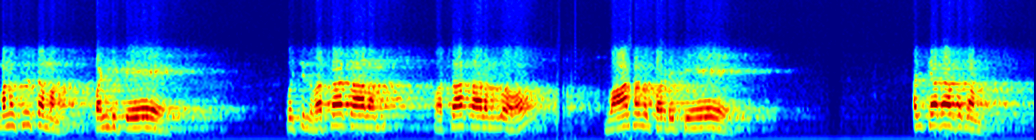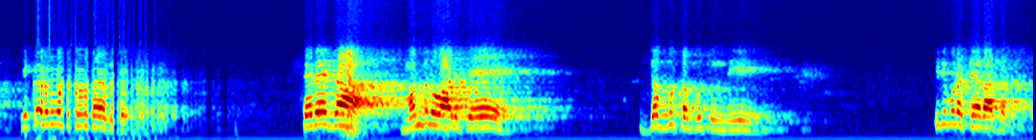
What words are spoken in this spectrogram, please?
మనం చూసాం మనం పండితే వచ్చింది. వర్షాకాలం వర్షాకాలంలో వానలు పడితే అది చేదార్థకం ఇక్కడ కూడా చూడండి. సరిగ్గా మందులు వాడితే జబ్బు తగ్గుతుంది. ఇది కూడా చేదార్థకం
